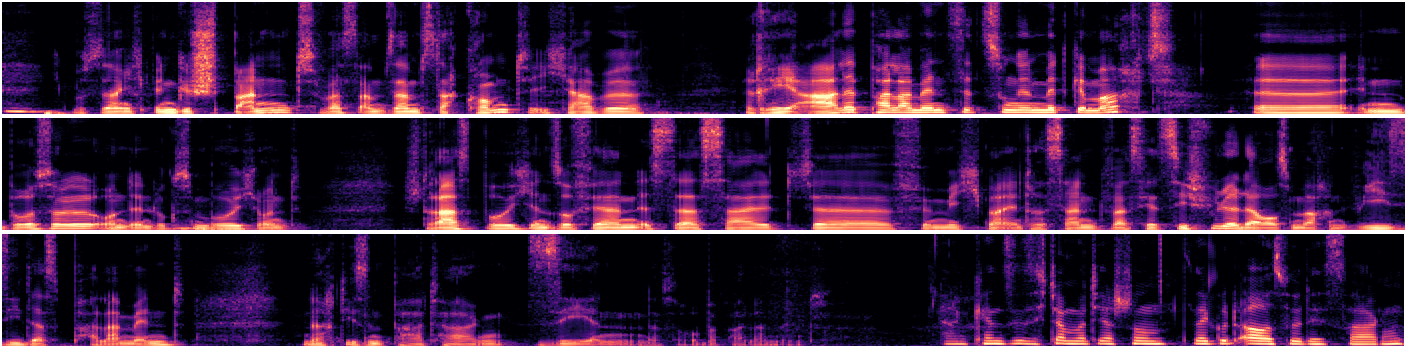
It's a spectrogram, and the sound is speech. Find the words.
Mhm. Ich muss sagen, ich bin gespannt, was am Samstag kommt. Ich habe reale Parlamentssitzungen mitgemacht äh, in Brüssel und in Luxemburg und Straßburg. Insofern ist das halt äh, für mich mal interessant, was jetzt die Schüler daraus machen, wie sie das Parlament nach diesen paar Tagen sehen, das Europaparlament. Dann kennen Sie sich damit ja schon sehr gut aus, würde ich sagen.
